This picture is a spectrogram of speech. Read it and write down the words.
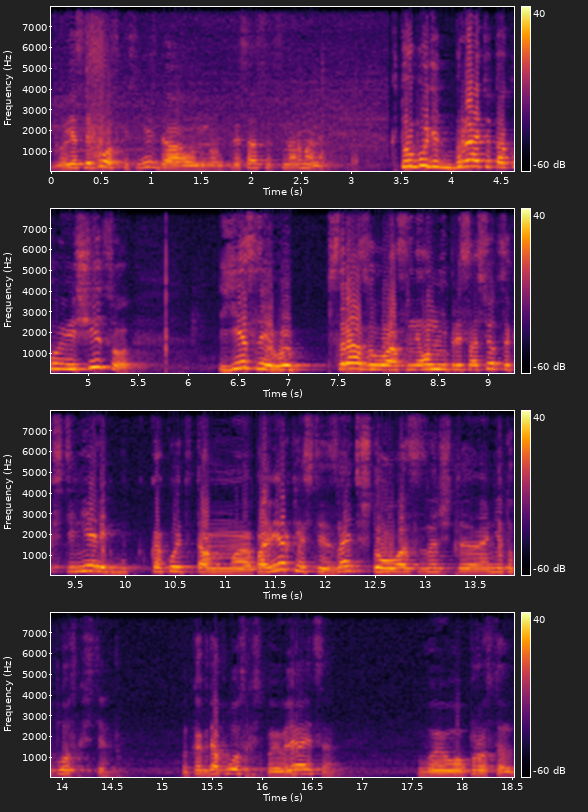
ну если плоскость есть, да, он присасывается нормально. Кто будет брать вот такую вещицу, если вы сразу у вас он не присосется к стене или к какой-то там э, поверхности, знаете, что у вас, значит, э, нету плоскости. Вот когда плоскость появляется, вы его просто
